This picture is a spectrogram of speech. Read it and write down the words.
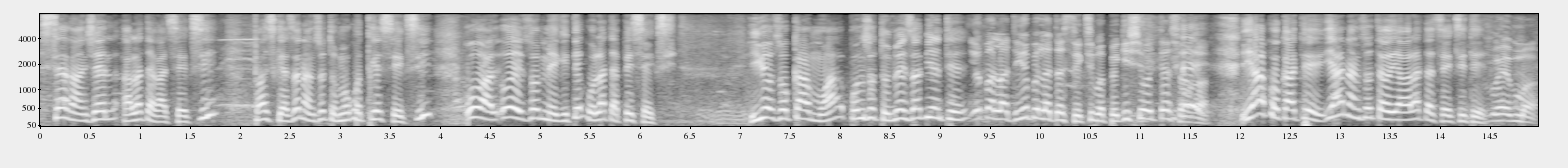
sœur angèle alataka sexy parce que aza na nzoto moko très sexy oyo ezomérite kolata mpe sexy yo ozokamwa mpo nzoto no eza bien te yo mpe olata sexy bapekisi yo te sava eh, ya koka te ya na nzoto ya olata sexy te vraiment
